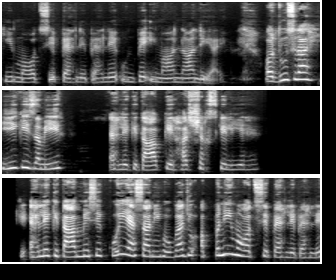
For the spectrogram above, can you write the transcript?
की मौत से पहले पहले उन पे ईमान ना ले आए। और दूसरा, ही की ज़मीर अहले किताब के हर शख्स के लिए है। कि अहले किताब में से कोई ऐसा नहीं होगा जो अपनी मौत से पहले पहले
